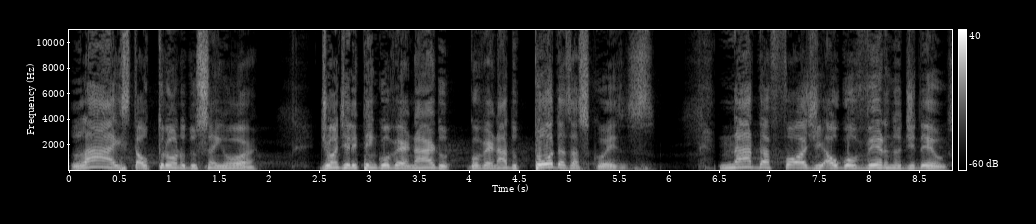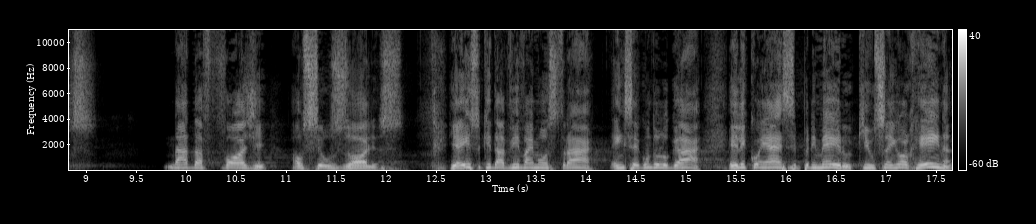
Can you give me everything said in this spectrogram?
Lá está o trono do Senhor, de onde ele tem governado, governado todas as coisas. Nada foge ao governo de Deus, nada foge aos seus olhos. E é isso que Davi vai mostrar. Em segundo lugar, ele conhece, primeiro, que o Senhor reina,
